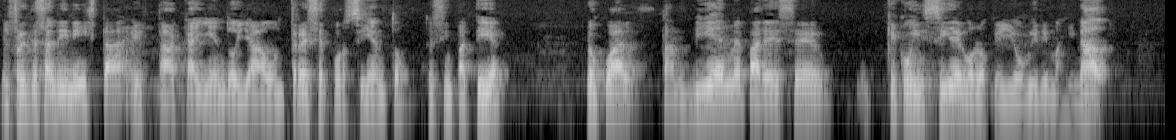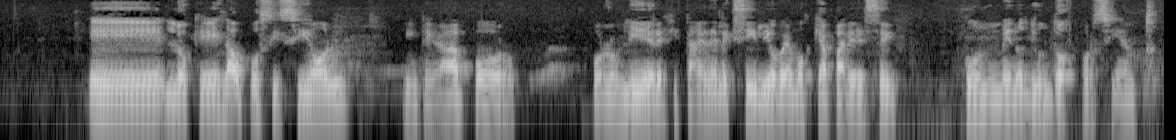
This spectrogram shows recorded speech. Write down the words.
El Frente Sandinista está cayendo ya un 13% de simpatía, lo cual también me parece que coincide con lo que yo hubiera imaginado. Eh, lo que es la oposición integrada por, por los líderes que están en el exilio, vemos que aparece con menos de un 2%.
